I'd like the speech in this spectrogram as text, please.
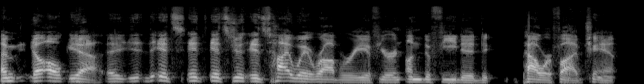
I mean, oh yeah, it's it, it's just it's highway robbery if you're an undefeated Power Five champ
